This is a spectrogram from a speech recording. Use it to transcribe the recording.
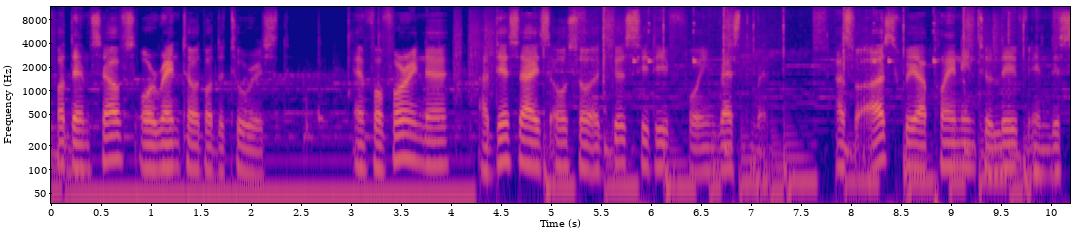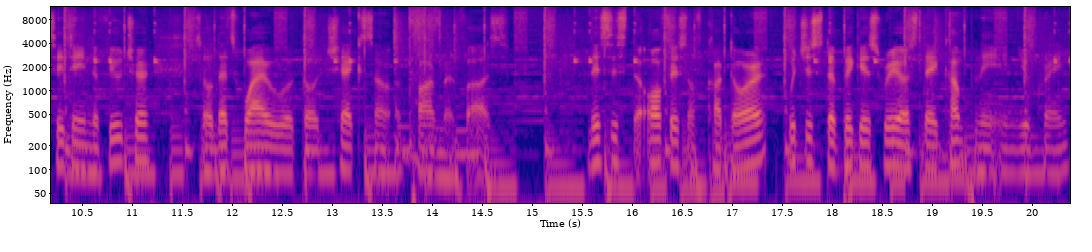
for themselves or rental for the tourists. And for foreigner, Odessa is also a good city for investment. As for us, we are planning to live in this city in the future, so that's why we will go check some apartment for us. This is the office of Kadorr, which is the biggest real estate company in Ukraine.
